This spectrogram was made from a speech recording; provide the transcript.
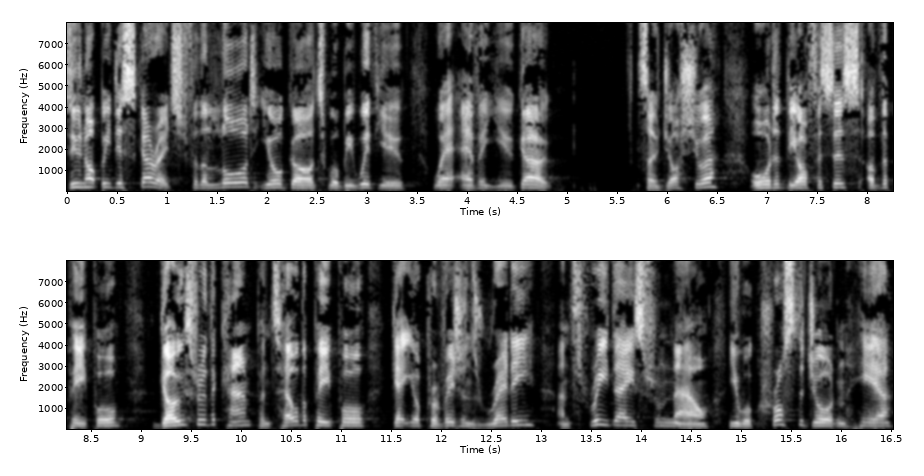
Do not be discouraged, for the Lord your God will be with you wherever you go. So Joshua ordered the officers of the people go through the camp and tell the people, get your provisions ready, and three days from now you will cross the Jordan here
